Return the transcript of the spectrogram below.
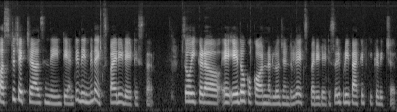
ఫస్ట్ చెక్ చేయాల్సింది ఏంటి అంటే దీని మీద ఎక్స్పైరీ డేట్ ఇస్తారు. సో ఇక్కడ ఏ- ఏదో ఒక కార్నర్లో జనరల్గా ఎక్స్పైరీ డేట్ ఇస్తారు. ఇప్పుడు ఈ ప్యాకెట్కి ఇక్కడ ఇచ్చారు.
